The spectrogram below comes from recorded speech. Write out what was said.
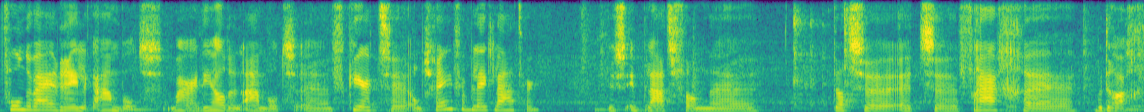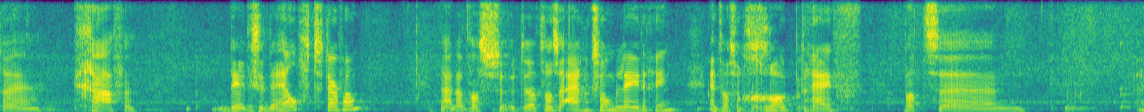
vonden wij, een redelijk aanbod. Maar die hadden hun aanbod uh, verkeerd uh, omschreven, bleek later. Dus in plaats van dat ze het vraagbedrag gaven, deden ze de helft daarvan. Nou, dat was, dat was eigenlijk zo'n belediging. En het was een groot bedrijf wat, uh, uh,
